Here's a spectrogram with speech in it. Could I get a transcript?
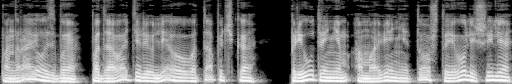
понравилось бы подавателю левого тапочка при утреннем омовении то, что его лишили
